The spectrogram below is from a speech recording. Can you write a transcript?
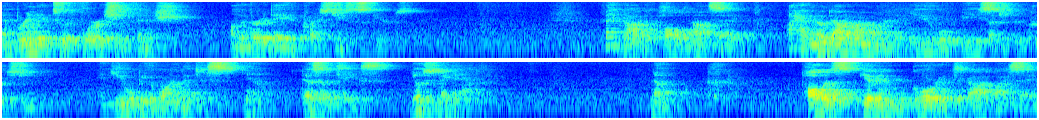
and bring it to a flourishing finish on the very day that Christ Jesus appears. Thank God that Paul did not say, I have no doubt in my mind that you will be such a good Christian and you will be the one that just, you know, does what it takes. You'll just make it happen. No. Paul is giving glory to God by saying,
